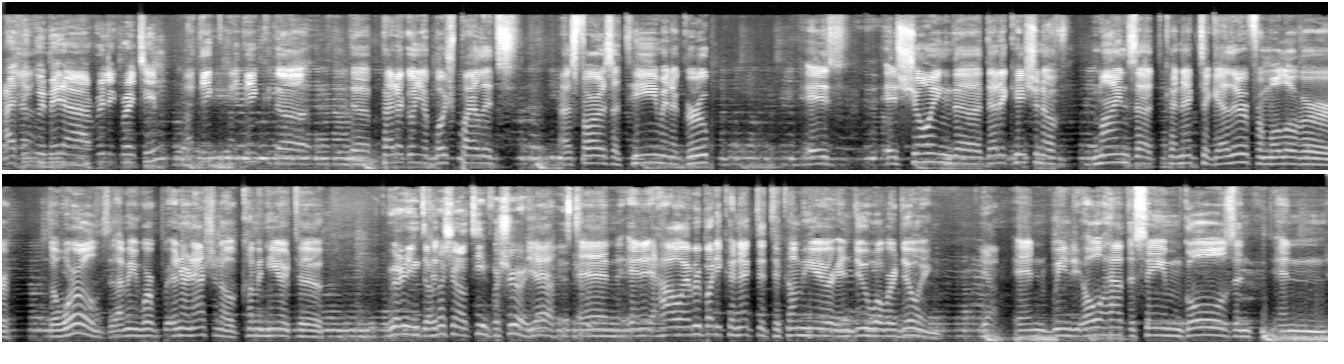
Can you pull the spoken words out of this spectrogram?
I think we made a really great team. I think I think the the Patagonia Bush Pilots, as far as a team and a group, is is showing the dedication of minds that connect together from all over the world. I mean, we're international coming here to We're an international team for sure. yeah, true. and and it, how everybody connected to come here and do what we're doing. yeah. and we all have the same goals and and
